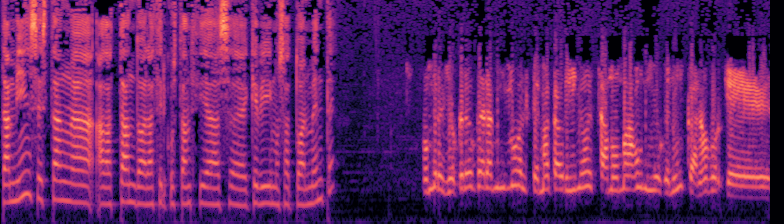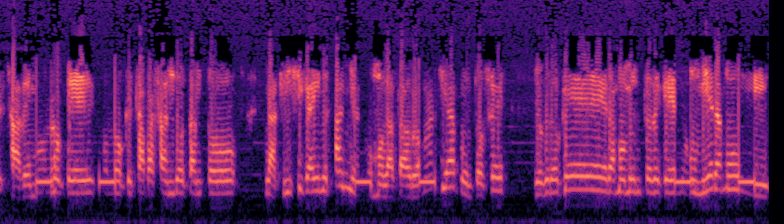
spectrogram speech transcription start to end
también se están ah, adaptando a las circunstancias eh, que vivimos actualmente? Hombre, yo creo que ahora mismo el tema taurino estamos más unidos que nunca, ¿no? Porque sabemos lo que lo que está pasando tanto la crisis que en España como la tauromaquia, pues entonces yo creo que era momento de que nos uniéramos y,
